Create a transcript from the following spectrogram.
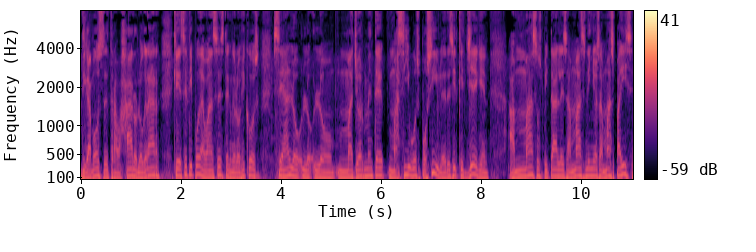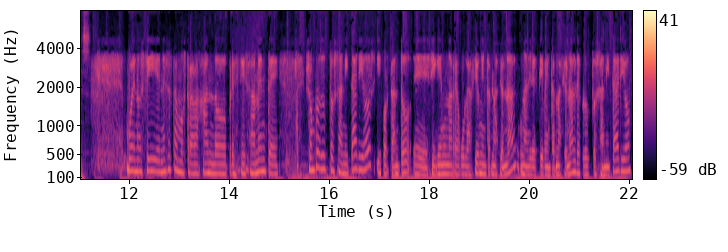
digamos, de trabajar o lograr que ese tipo de avances tecnológicos sean lo, lo, lo mayormente masivos posible? Es decir, que lleguen a más hospitales, a más niños, a más países. Bueno, sí, en eso estamos trabajando precisamente. Son productos sanitarios y, por tanto, eh, siguen una regulación internacional, una directiva internacional de productos sanitarios.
